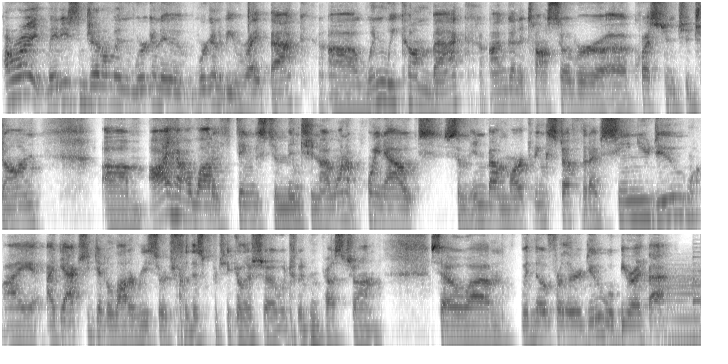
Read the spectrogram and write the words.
All right, ladies and gentlemen, we're gonna we're gonna be right back. Uh, when we come back, I'm gonna toss over a question to John. Um, I have a lot of things to mention. I want to point out some inbound marketing stuff that I've seen you do. I I actually did a lot of research for this particular show, which would impress John. So, um, with no further ado, we'll be right back.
